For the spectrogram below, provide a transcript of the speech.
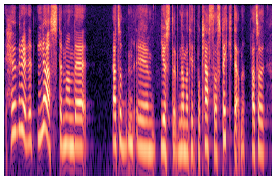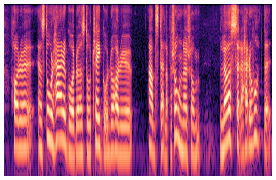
hur löste man det Alltså, eh, just när man tittar på klassaspekten. Alltså, har du en stor herrgård och en stor trädgård, då har du ju anställda personer som löser det här åt dig.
